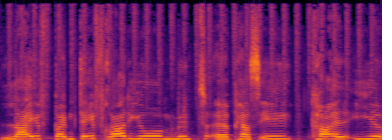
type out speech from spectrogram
live beim Dave Radio mit äh, Per se, KLI.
